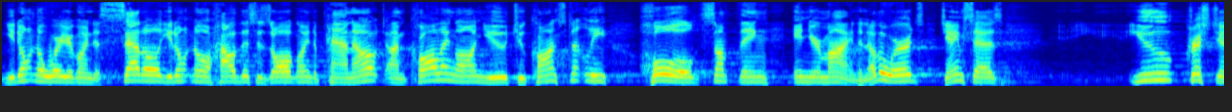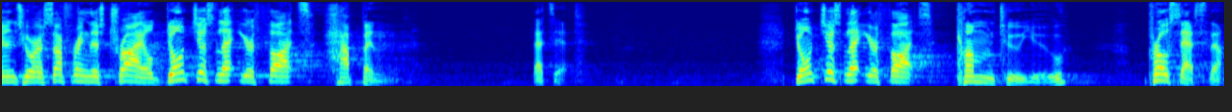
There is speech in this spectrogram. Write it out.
you don't know where you're going to settle. You don't know how this is all going to pan out. I'm calling on you to constantly hold something in your mind. In other words, James says, you Christians who are suffering this trial, don't just let your thoughts happen. That's it. Don't just let your thoughts come to you process them.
